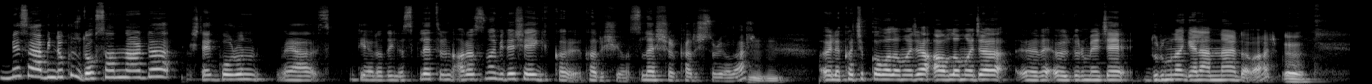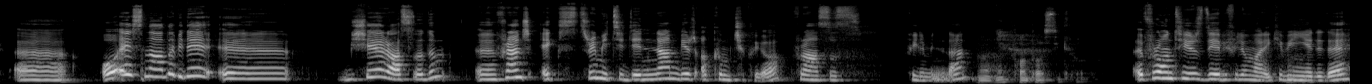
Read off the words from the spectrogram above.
Mesela 1990'larda işte Gore'un veya diğer adıyla Splatter'ın arasına bir de şey kar- karışıyor. Slasher karıştırıyorlar. Öyle kaçıp kovalamaca, avlamaca e, ve öldürmece durumuna gelenler de var. Evet. Ee, o esnada bir de e, bir şeye rastladım. E, French Extremity denilen bir akım çıkıyor. Fransız filminden. Aha, fantastik. E, Frontiers diye bir film var 2007'de.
